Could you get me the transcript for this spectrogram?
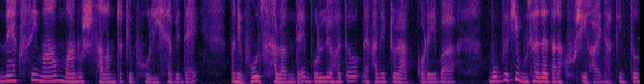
ম্যাক্সিমাম মানুষ সালামটাকে ভুল হিসাবে দেয় মানে ভুল সালাম দেয়। বললে হয়তো দেখা যায় একটু রাগ করে বা মুখ দেখি বোঝা যায় তারা খুশি হয় না। কিন্তু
